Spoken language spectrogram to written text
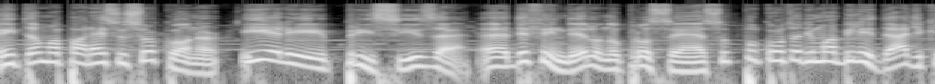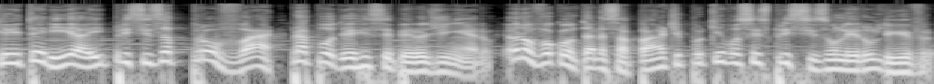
Então aparece o Sr. Connor e ele precisa é, defendê-lo no processo por conta de uma habilidade que ele teria e precisa provar para poder receber o dinheiro. Eu não vou contar essa parte porque vocês precisam ler o livro.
